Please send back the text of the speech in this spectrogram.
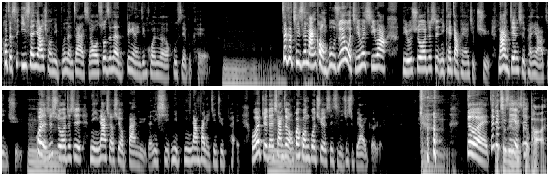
或者是医生要求你不能在的时候，说真的，病人已经昏了，护士也不 care。嗯，这个其实蛮恐怖，所以我其实会希望，比如说，就是你可以找朋友一起去，然后你坚持朋友要进去，或者是说，就是你那时候是有伴侣的，你希你你让伴侣进去陪，我会觉得像这种会昏过去的事情，你就是不要一个人。对，这个其实也是点可怕欸。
